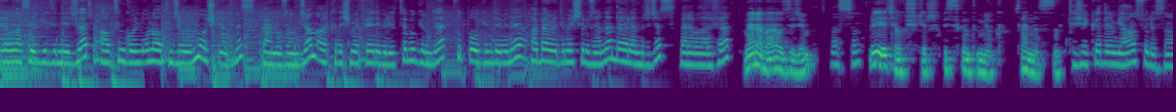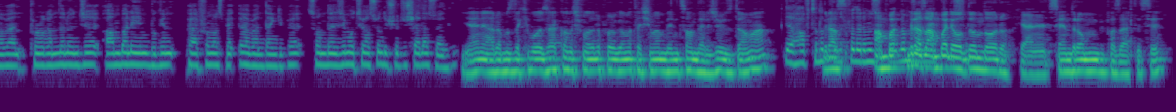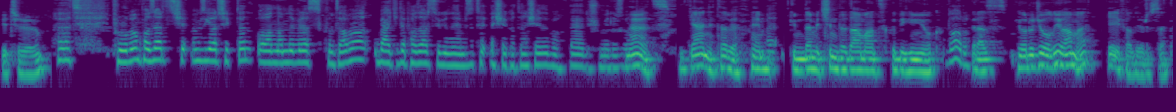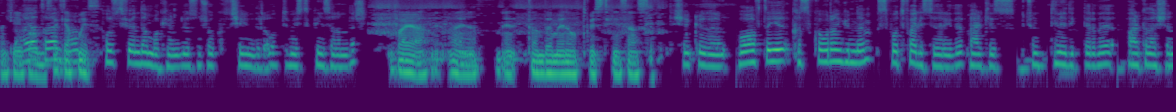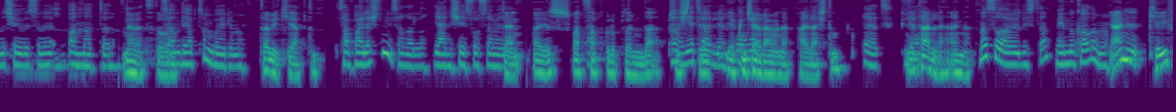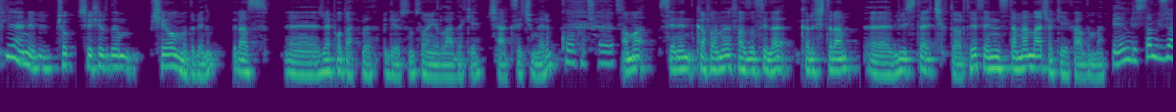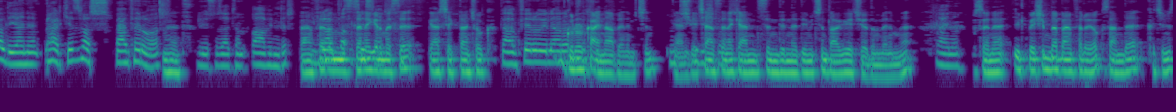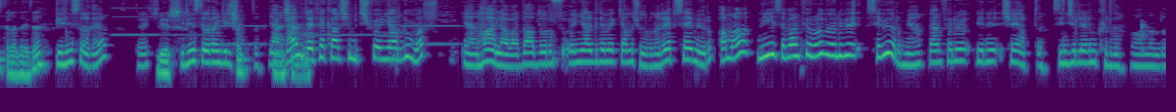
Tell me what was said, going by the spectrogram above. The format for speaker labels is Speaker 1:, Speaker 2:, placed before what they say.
Speaker 1: Merhabalar sevgili dinleyiciler. Altın Gol'ün 16. bölümüne hoş geldiniz. Ben Ozan Can. Arkadaşım Efe ile birlikte bugün de futbol gündemini haber ve demeçler üzerinden değerlendireceğiz. Merhabalar Efe.
Speaker 2: Merhaba Ozi'cim.
Speaker 1: Nasılsın?
Speaker 2: İyi çok şükür. Bir sıkıntım yok. Sen nasılsın?
Speaker 1: Teşekkür ederim. Yalan söylüyorsun ama ben programdan önce ambaleyim bugün performans bekleme benden gibi son derece motivasyon düşürücü şeyler söyledim.
Speaker 2: Yani aramızdaki bu özel konuşmaları programa taşımam beni son derece üzdü ama
Speaker 1: Ya haftalık
Speaker 2: biraz
Speaker 1: konuşmalarımızı
Speaker 2: amba, biraz ambale olduğum doğru. Yani sendromun bir pazartesi geçiriyorum.
Speaker 1: Evet. Program pazartesi çekmemiz gerçekten o anlamda biraz sıkıntı ama belki de pazartesi günlerimizi tek neşe katan şey de bu. Öyle düşünmeliyiz. bence.
Speaker 2: Evet. Yani tabii hem
Speaker 1: Evet.
Speaker 2: gündem içinde daha mantıklı bir gün yok.
Speaker 1: Doğru.
Speaker 2: Biraz yorucu oluyor ama keyif alıyoruz zaten. Keyif
Speaker 1: Hayata her
Speaker 2: almasak
Speaker 1: zaman
Speaker 2: yapmayız.
Speaker 1: pozitif yönden bakıyorum. Biliyorsun çok şeyimdir, optimistik bir insanımdır.
Speaker 2: Bayağı aynen. En, tanıdığım en optimistik insansın.
Speaker 1: Teşekkür ederim. Bu haftayı kasıp kavuran gündem Spotify listeleriydi. Herkes bütün dinlediklerini arkadaşlarına, çevresine anlattı.
Speaker 2: Evet doğru.
Speaker 1: Sen de yaptın mı böyle mi?
Speaker 2: Tabii ki yaptım.
Speaker 1: Sen paylaştın mı insanlarla? Yani şey sosyal medyada.
Speaker 2: Yani hayır WhatsApp gruplarında
Speaker 1: Ha,
Speaker 2: çeşitli
Speaker 1: yeterli.
Speaker 2: yakın
Speaker 1: O-
Speaker 2: çevremle paylaştım.
Speaker 1: Evet. Güzel.
Speaker 2: Yeterli aynen.
Speaker 1: Nasıl abi listem? Memnun kaldın mı?
Speaker 2: Yani keyifli yani çok şaşırdığım şey olmadı benim. Biraz e, rap odaklı biliyorsun son yıllardaki şarkı seçimlerim.
Speaker 1: Korkunç evet.
Speaker 2: Ama senin kafanı fazlasıyla karıştıran e, bir liste çıktı ortaya. Senin listenden daha çok keyif aldım ben.
Speaker 1: Benim listem güzeldi yani. Herkes var. Ben Fero var.
Speaker 2: Evet.
Speaker 1: Biliyorsun zaten abimdir.
Speaker 2: Ben
Speaker 1: Tatlıses
Speaker 2: listene
Speaker 1: var.
Speaker 2: girmesi gerçekten çok
Speaker 1: Ben Fero ile
Speaker 2: gurur kaynağı benim için. Yani
Speaker 1: Müthiş bir
Speaker 2: geçen sene
Speaker 1: var.
Speaker 2: kendisini dinlediğim için dalga geçiyordun benimle.
Speaker 1: Aynen.
Speaker 2: Bu sene ilk beşimde Ben Fero yok. Sende kaçıncı sıradaydı?
Speaker 1: Birinci sırada ya. Direkt.
Speaker 2: Bir.
Speaker 1: Birinci sıradan giriş yaptı. Yani ben
Speaker 2: maşallah.
Speaker 1: rap'e karşı müthiş bir önyargım var. Yani hala var. Daha doğrusu önyargı demek yanlış olur buna. Rap sevmiyorum. Ama niyeyse ben Fero'yu böyle bir seviyorum ya. Ben Fero beni şey yaptı. Zincirlerimi kırdı o anlamda.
